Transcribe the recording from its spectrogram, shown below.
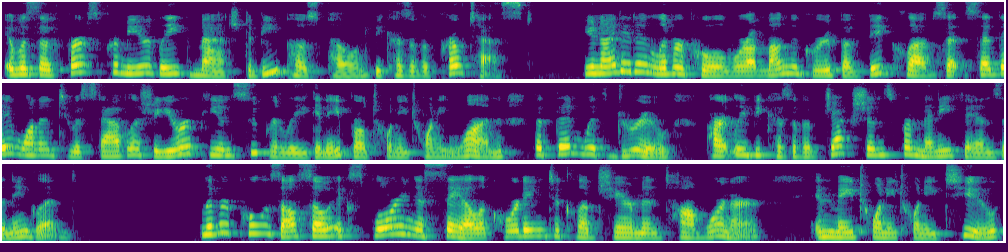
It was the first Premier League match to be postponed because of a protest. United and Liverpool were among a group of big clubs that said they wanted to establish a European Super League in April 2021, but then withdrew, partly because of objections from many fans in England. Liverpool is also exploring a sale, according to club chairman Tom Werner. In May 2022,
